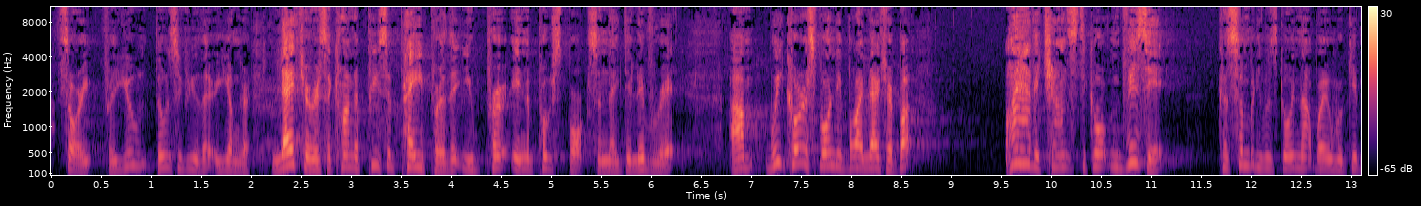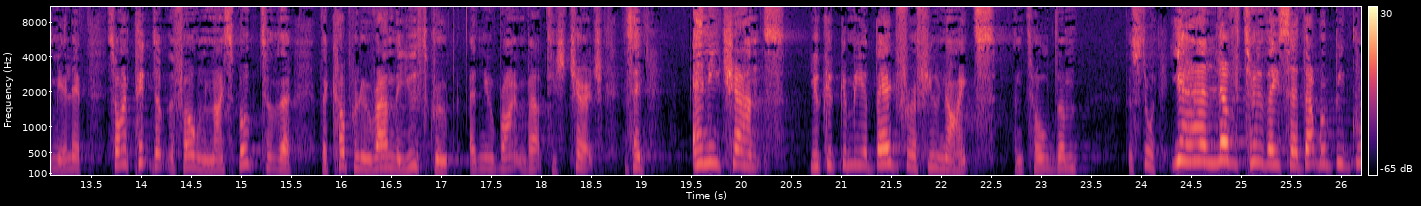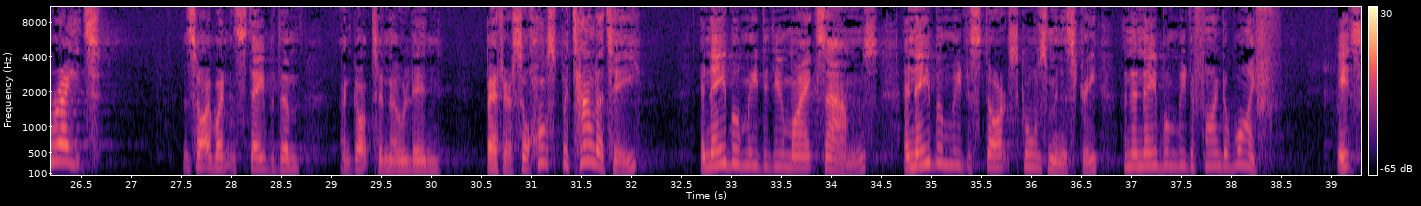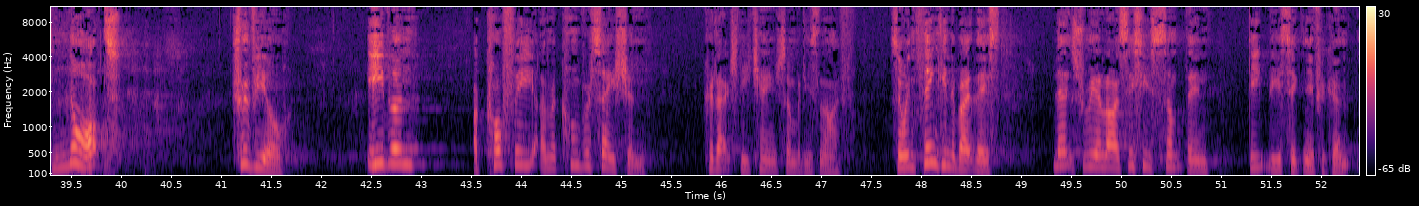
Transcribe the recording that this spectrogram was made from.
Sorry, for you, those of you that are younger, letter is a kind of piece of paper that you put in a post box and they deliver it. Um, we corresponded by letter, but I had a chance to go up and visit because somebody was going that way and would give me a lift. So I picked up the phone and I spoke to the, the couple who ran the youth group at New Brighton Baptist Church and said, Any chance you could give me a bed for a few nights? And told them the story. Yeah, love to, they said. That would be great. And so I went and stayed with them and got to know Lynn better. So hospitality enabled me to do my exams, enabled me to start schools ministry, and enabled me to find a wife. It's not trivial. Even a coffee and a conversation could actually change somebody's life. So, in thinking about this, let's realize this is something deeply significant.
